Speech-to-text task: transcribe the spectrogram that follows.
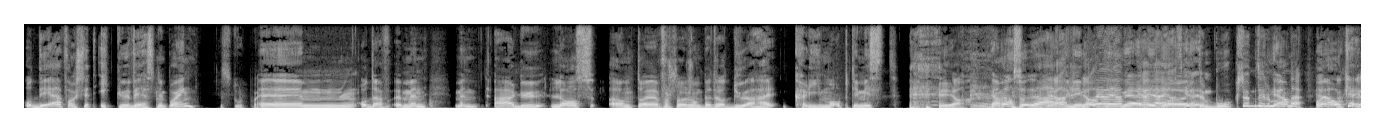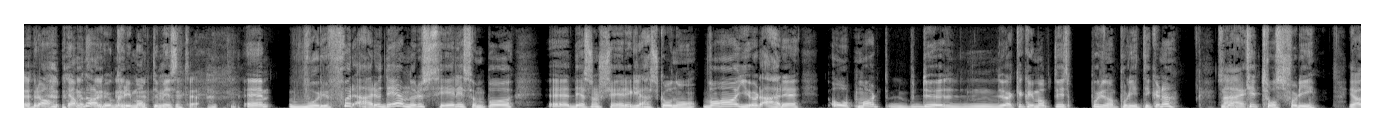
og det er faktisk et ikke uvesentlig poeng. Et stort poeng. Um, derfor, men, men, er du, la oss anta jeg forstår det sånn, Petter, at du er klimaoptimist? ja. Ja, men altså, er, ja, ja, ja, ja, jeg har skrevet en bok som til og med om det. Ja, ok, bra. Ja, men da er du klimaoptimist. Um, hvorfor er du det, når du ser liksom på eh, det som skjer i Glasgow nå. Hva gjør det? Er det åpenbart Du, du er ikke klimaoptimist pga. politikerne, så det er til tross for de. Ja,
